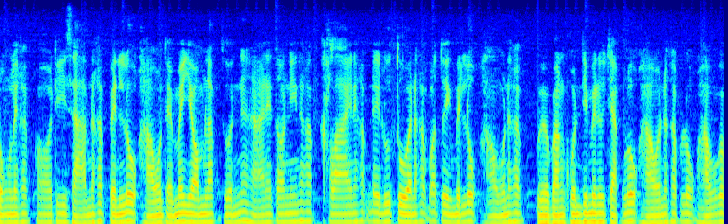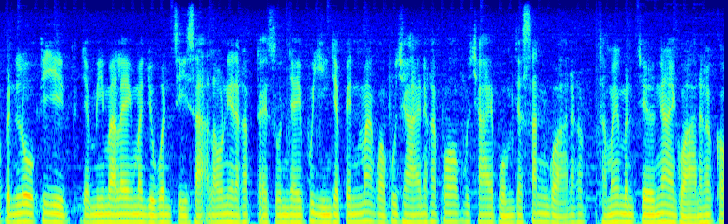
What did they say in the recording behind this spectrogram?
ลงเลยครับข้อที่สามนะครับเป็นโรคเหาแต่ไม่ยอมรับส่วนเนื้อหาในตอนนี้นะครับคลายนะครับได้รู้ตัวนะครับว่าตัวเองเป็นโรคเหานะครับเผื่อบางคนที่ไม่รู้จักโรคเหานะครับโรคเหาก็เป็นโรคที่จะมีแมลงมาอยู่บนศีรษะเราเนี่ยนะครับแต่ส่วนใหญ่ผู้หญิงจะเป็นมากกว่าผู้ชายนะครับเพราะผู้ชายผมจะสั้นกว่านะครับทำให้มันเจอง่ายกว่านะครับ ก็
